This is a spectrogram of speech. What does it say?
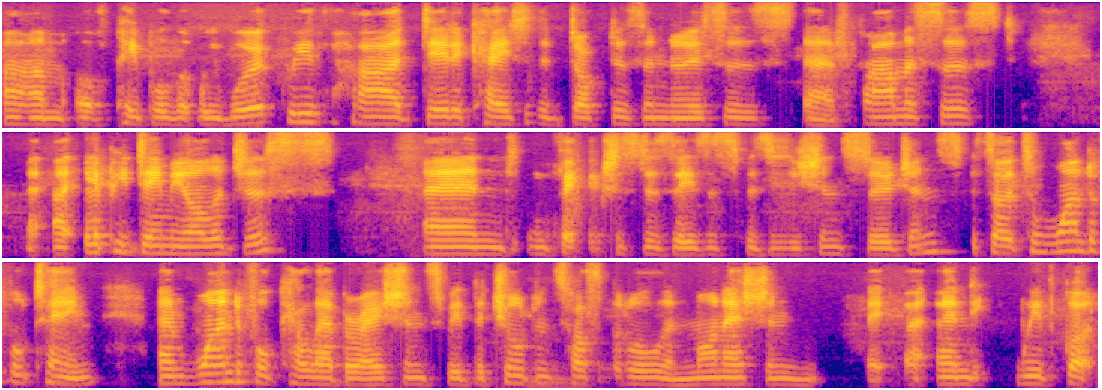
um, of people that we work with, hard, dedicated doctors and nurses, uh, pharmacists, uh, epidemiologists, and infectious diseases physicians, surgeons. So it's a wonderful team and wonderful collaborations with the Children's Hospital and Monash, and and we've got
